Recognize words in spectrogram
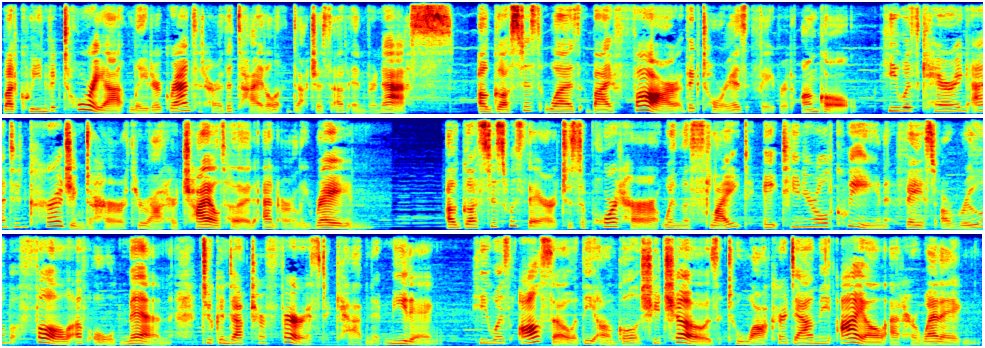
but Queen Victoria later granted her the title Duchess of Inverness. Augustus was by far Victoria's favorite uncle. He was caring and encouraging to her throughout her childhood and early reign. Augustus was there to support her when the slight 18 year old queen faced a room full of old men to conduct her first cabinet meeting. He was also the uncle she chose to walk her down the aisle at her wedding.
